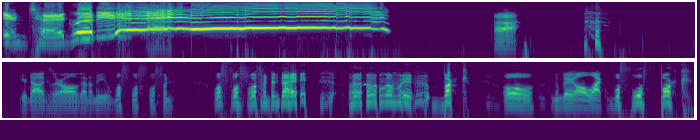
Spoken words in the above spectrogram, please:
Integrity. Ah. your dogs are all gonna be woof woof woofing, woof woof woofing tonight. I'm bark. Oh, they're gonna be all like woof woof bark,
